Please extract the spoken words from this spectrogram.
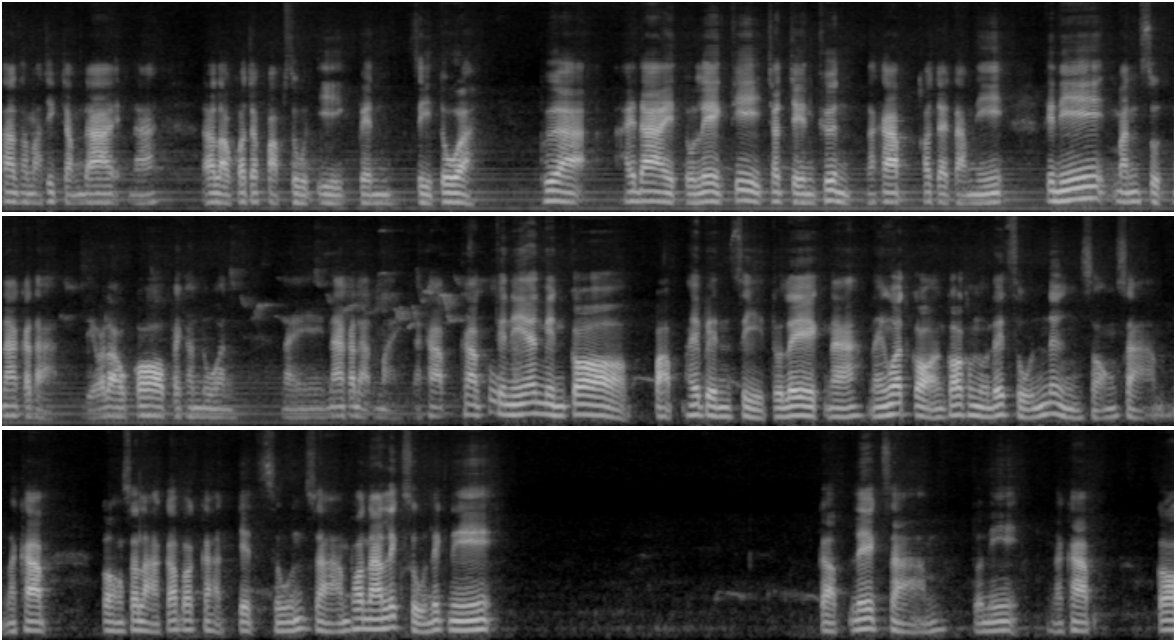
ท่านสมาชิกจำได้นะ แล้วเราก็จะปรับสูตรอีกเป็น 4 ตัว เพื่อให้ได้ตัวเลขที่ชัดเจนขึ้นนะครับ เข้าใจตามนี้ ทีนี้มันสุดหน้ากระดาษ เดี๋ยวเราก็ไปคำนวณในหน้ากระดาษใหม่นะครับครับ ทีนี้แอดมินก็ปรับให้เป็น 4 ตัวเลขนะ ในงวดก่อนก็คำนวณได้ 0 1 2 3 นะครับกองสลากก็ประกาศ 703 เพราะนั้นเลข 0 เลขนี้ กับเลข 3 ตัวนี้นะครับ ก็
